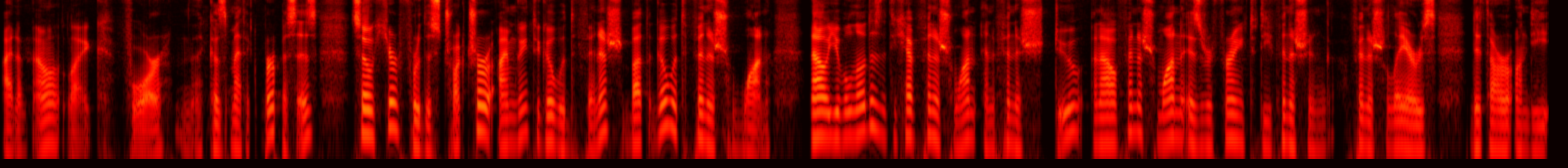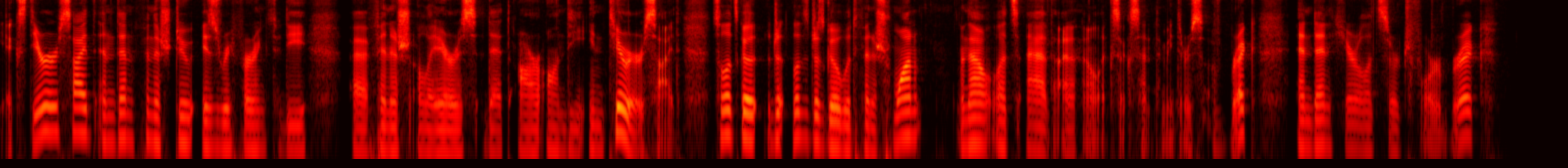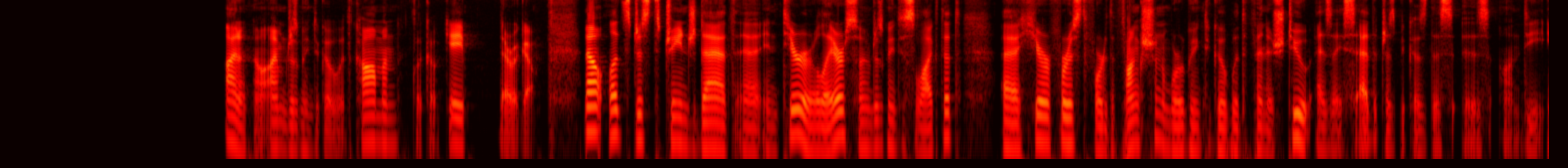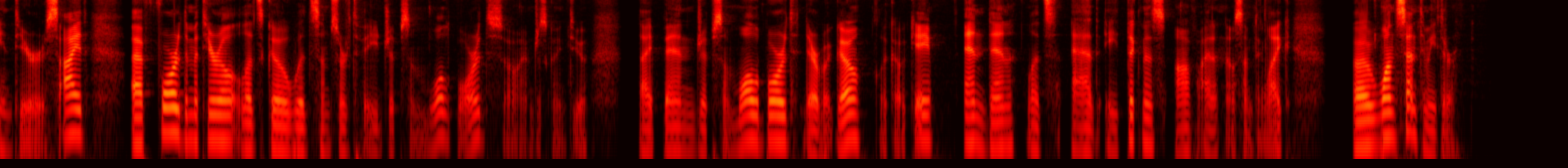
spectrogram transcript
I don't know, like for cosmetic purposes. So here for the structure, I'm going to go with finish, but go with finish 1. Now you will notice that you have finish 1 and finish 2. Now finish 1 is referring to the finishing finish layers that are on the exterior side, and then finish 2 is referring to the uh, finish layers that are on the interior side. So let's go, let's just go with finish 1 now let's add, I don't know, like six centimeters of brick. And then here, let's search for brick. I don't know, I'm just going to go with common, click OK. There we go. Now let's just change that uh, interior layer. So I'm just going to select it. Uh, here first for the function, we're going to go with finish 2, as I said, just because this is on the interior side. Uh, for the material, let's go with some sort of a gypsum wallboard. So I'm just going to type in gypsum wallboard. There we go. Click OK. And then let's add a thickness of, I don't know, something like uh, one centimeter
